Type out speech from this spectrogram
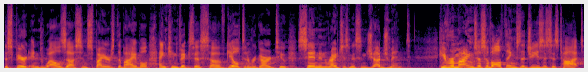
The Spirit indwells us, inspires the Bible, and convicts us of guilt in regard to sin and righteousness and judgment. He reminds us of all things that Jesus has taught.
